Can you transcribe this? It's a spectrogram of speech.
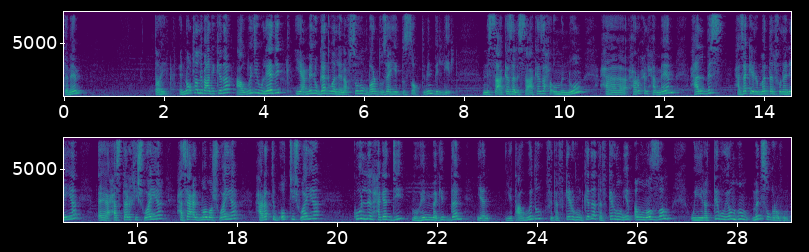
تمام؟ طيب النقطة اللي بعد كده عودي ولادك يعملوا جدول لنفسهم برضو زيك بالظبط من بالليل من الساعة كذا للساعة كذا هقوم من النوم هروح الحمام هلبس هذاكر المادة الفلانية آه، هسترخي شوية هساعد ماما شوية هرتب أوضتي شوية. كل الحاجات دي مهمة جدا يتعودوا في تفكيرهم كده تفكيرهم يبقى منظم ويرتبوا يومهم من صغرهم.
